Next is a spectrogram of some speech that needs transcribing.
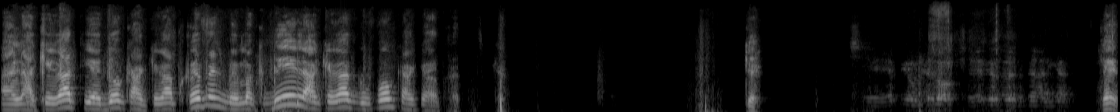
על עקירת ידו כעקירת חפץ, במקביל לעקירת גופו כעקירת חפץ. כן. כן.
